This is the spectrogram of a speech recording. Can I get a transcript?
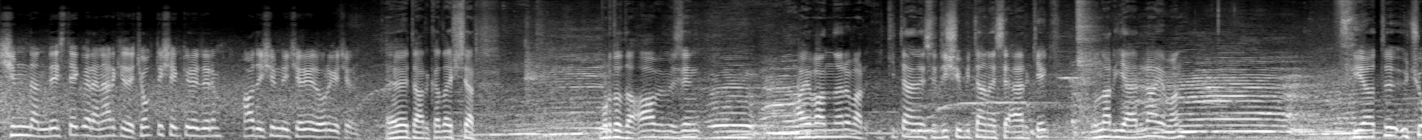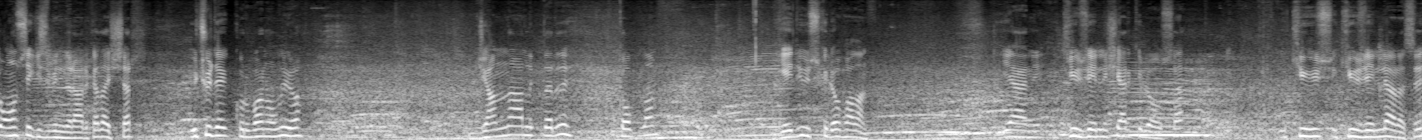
Şimdiden destek veren herkese çok teşekkür ederim. Hadi şimdi içeriye doğru geçelim. Evet arkadaşlar. Burada da abimizin hayvanları var. İki tanesi dişi bir tanesi erkek. Bunlar yerli hayvan. Fiyatı 3'ü 18 bin lira arkadaşlar. Üçü de kurban oluyor. Canlı ağırlıkları toplam 700 kilo falan. Yani 250'şer kilo olsa 200-250 arası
